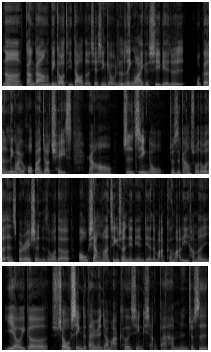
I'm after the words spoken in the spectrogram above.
那刚刚 Bingo 提到的写信给我，就是另外一个系列，就是我跟另外一个伙伴叫 Chase，然后致敬哦，就是刚刚说的我的 inspiration，就是我的偶像嘛，青春点点点的马克玛丽，他们也有一个收信的单元叫马克信箱，反正他们就是。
